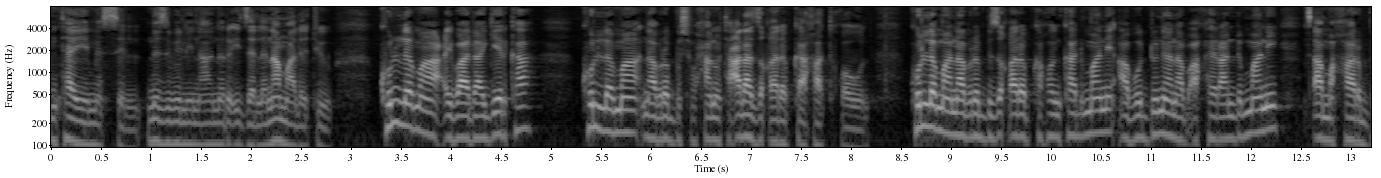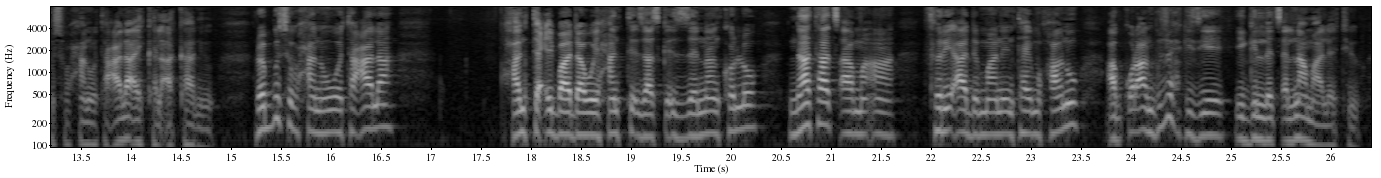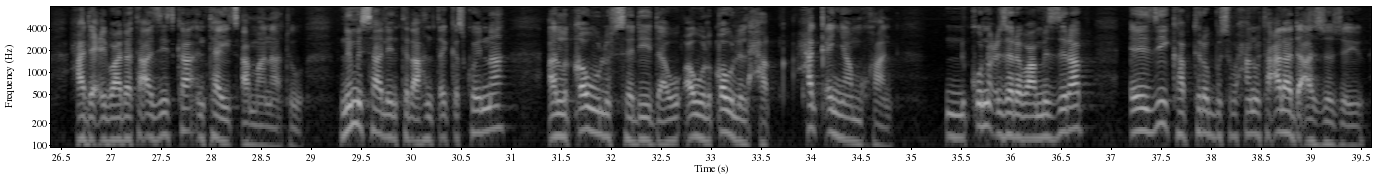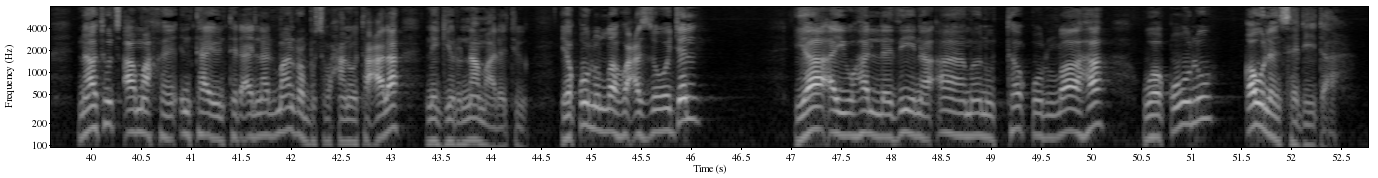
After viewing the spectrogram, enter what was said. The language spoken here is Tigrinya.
እንታይ ይመስል ንዝብል ኢና ንርኢ ዘለና ማለት እዩ ኩለማ ዕባዳ ጌርካ ኩለማ ናብ ረቢ ስብሓን ወተዓላ ዝቐረብካ ኢኻ ትኸውን ኩለማ ናብ ረቢ ዝቐረብካ ኮንካ ድማ ኣብ ኣዱንያ ናብ ኣኼራን ድማ ፃማኻ ረቢ ስብሓን ወተዓላ ኣይከልኣካን እዩ ረቢ ስብሓን ወተዓላ ሓንቲ ዕባዳ ወይ ሓንቲ ትእዛዝ ክእዝዘና ከሎ ናታ ፃማኣ ፍሪኣ ድማ እንታይ ምዃኑ ኣብ ቁርን ብዙሕ ግዜ ይግለፀልና ማለት እዩ ሓደ ዒባዳ ተኣዚዝካ እንታይ እዩ ጻማ ናቱ ንምሳሌ እንተ ክንጠቅስ ኮይና ኣልቀውሉ ሰዲድ ኣው ልቀውል ልሓቅ ሓቀኛ ምዃን ቅኑዕ ዘረባ ምዝራብ እዚ ካብቲ ረቢ ስብሓን ወተዓላ ድኣዘዞ እዩ ናቱ ፃማኸ እንታይ እዩ እንተ ኢልና ድማ ረቢ ስብሓን ወተዓላ ነጊሩና ማለት እዩ የቁሉ ላሁ ዘ ወጀል ያ አዩሃ ለذነ ኣመኑ እተቁ ላሃ ወቁሉ ቀውለን ሰዲዳ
